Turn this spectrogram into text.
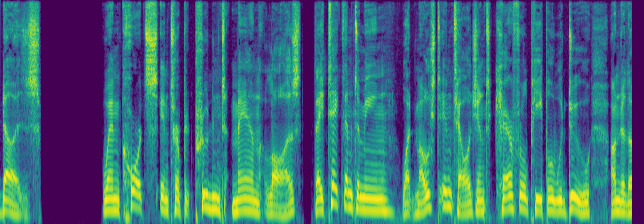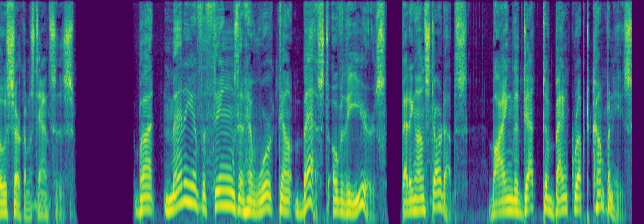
does. When courts interpret prudent man laws, they take them to mean what most intelligent, careful people would do under those circumstances. But many of the things that have worked out best over the years betting on startups, buying the debt of bankrupt companies,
